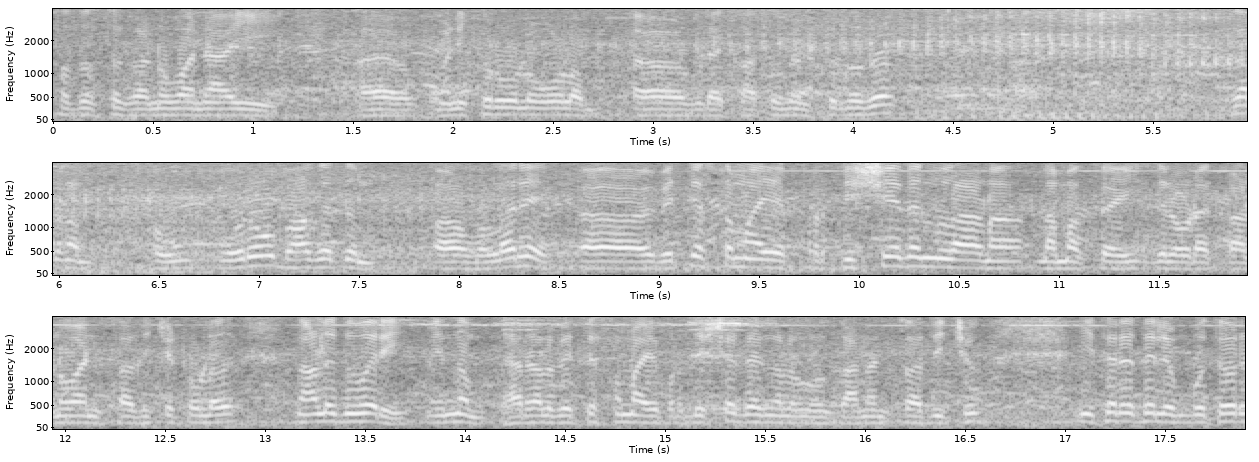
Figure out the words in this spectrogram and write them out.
സദസ്സ് കാണുവാനായി മണിക്കൂറുകളോളം ഇവിടെ കാത്തു നിൽക്കുന്നത് കാരണം ഓരോ ഭാഗത്തും വളരെ വ്യത്യസ്തമായ പ്രതിഷേധങ്ങളാണ് നമുക്ക് ഇതിലൂടെ കാണുവാൻ സാധിച്ചിട്ടുള്ളത്. നാളിതുവരെ ഇന്നും ധാരാളം വ്യത്യസ്തമായ പ്രതിഷേധങ്ങൾ കാണാൻ സാധിച്ചു. ഇത്തരത്തിലും പുത്തൂർ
